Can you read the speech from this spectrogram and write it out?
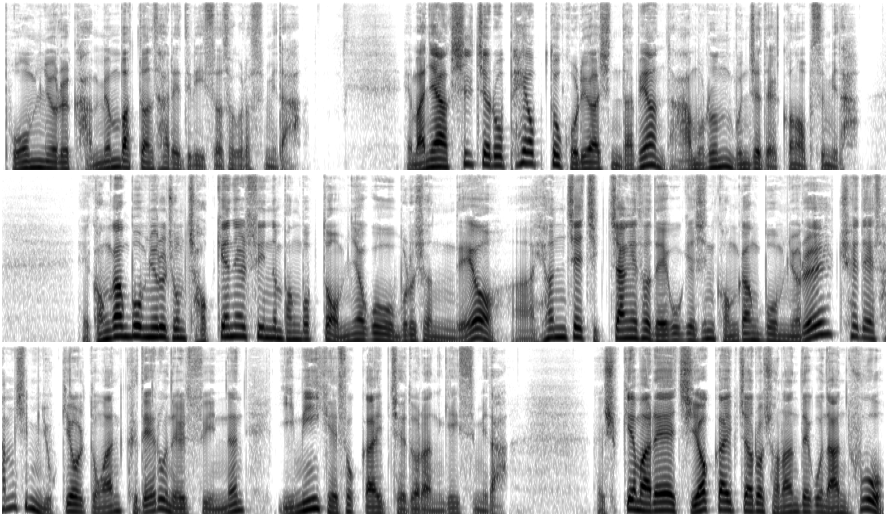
보험료를 감면받던 사례들이 있어서 그렇습니다. 예, 만약 실제로 폐업도 고려하신다면 아무런 문제될 건 없습니다. 예, 건강보험료를 좀 적게 낼 수 있는 방법도 없냐고 물으셨는데요. 아, 현재 직장에서 내고 계신 건강보험료를 최대 36개월 동안 그대로 낼 수 있는 임의 계속가입 제도라는 게 있습니다. 예, 쉽게 말해 지역가입자로 전환되고 난 후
